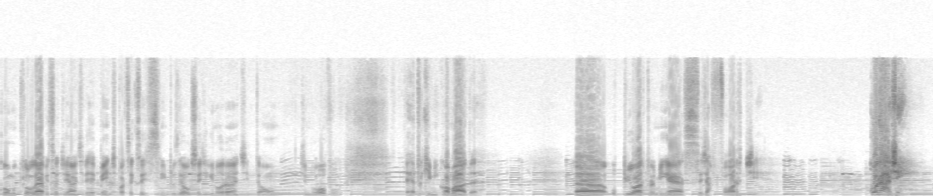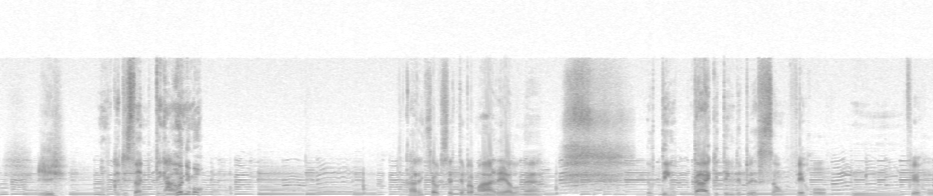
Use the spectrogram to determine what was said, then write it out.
Como que eu levo isso adiante? De repente pode ser que seja simples ou seja ignorante. Então, de novo, é porque me incomoda. Uh, o pior para mim é seja forte. Coragem! E nunca desanime, tenha ânimo! Cara, a gente saiu do setembro amarelo, né? Eu tenho tag e tenho depressão. Ferrou. Hum, ferrou.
